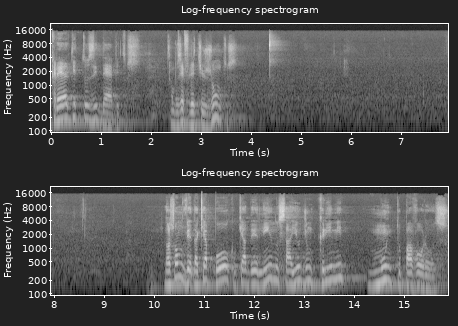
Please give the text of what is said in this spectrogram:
créditos e débitos? Vamos refletir juntos? Nós vamos ver daqui a pouco que Adelino saiu de um crime muito pavoroso.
